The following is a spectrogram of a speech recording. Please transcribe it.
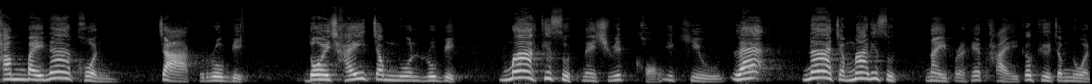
ทำใบหน้าคนจากรูบิก โดยใช้จำนวนรูบิกมากที่สุดในชีวิตของ EQ และน่าจะมากที่สุดในประเทศไทยก็คือจำนวน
